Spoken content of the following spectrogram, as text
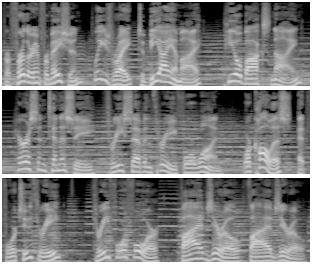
For further information, please write to BIMI, P.O. Box 9, Harrison, Tennessee 37341, or call us at 423 344 5050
